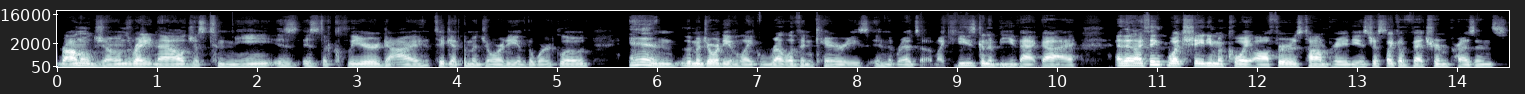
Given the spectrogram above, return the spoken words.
Ronald Jones right now, just to me, is is the clear guy to get the majority of the workload and the majority of like relevant carries in the red zone. Like he's going to be that guy. And then I think what Shady McCoy offers Tom Brady is just like a veteran presence.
